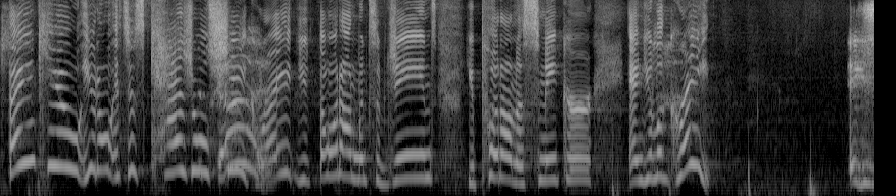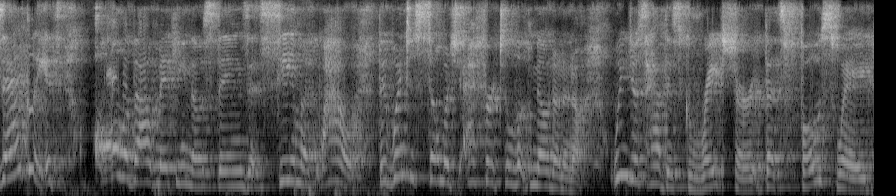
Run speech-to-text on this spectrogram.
Thank you. You know, it's just casual It's chic, right? You throw it on with some jeans, you put on a sneaker, and you look great. Exactly. It's all about making those things that seem like, wow, they went to so much effort to look. No, no, no, no. We just have this great shirt that's faux suede,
